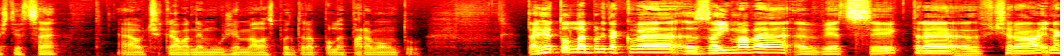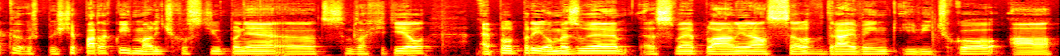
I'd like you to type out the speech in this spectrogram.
4 uh, očekávat nemůžeme, alespoň teda podle Paramountu. Takže tohle byly takové zajímavé věci, které včera, jinak ještě pár takových maličkostí úplně, co jsem zachytil. Apple prý omezuje eh, své plány na self-driving EV a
